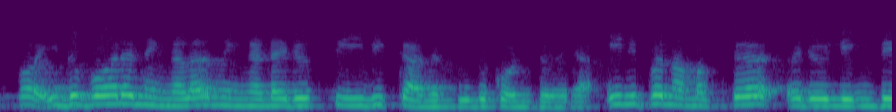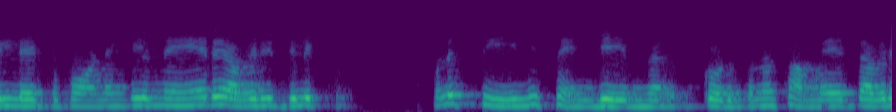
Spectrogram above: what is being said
ഇപ്പൊ ഇതുപോലെ നിങ്ങൾ നിങ്ങളുടെ ഒരു സി വിക്കകത്ത് ഇത് കൊണ്ടുവരാം. ഇനിയിപ്പോൾ നമുക്ക് ഒരു ലിങ്ക്ഡിലേക്ക് പോകണമെങ്കിൽ നേരെ അവർ ഇതിൽ നമ്മൾ സി വി സെൻഡ് ചെയ്യുന്ന കൊടുക്കുന്ന സമയത്ത് അവർ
